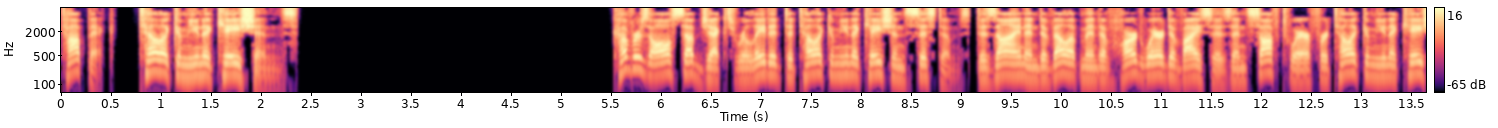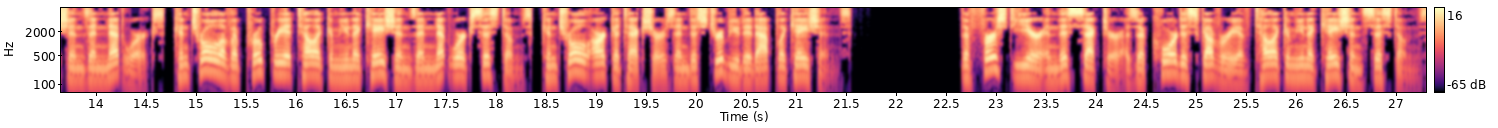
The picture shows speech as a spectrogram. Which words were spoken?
Topic: Telecommunications. Covers all subjects related to telecommunications systems design and development of hardware devices and software for telecommunications and networks, control of appropriate telecommunications and network systems, control architectures and distributed applications. The first year in this sector is a core discovery of telecommunication systems.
